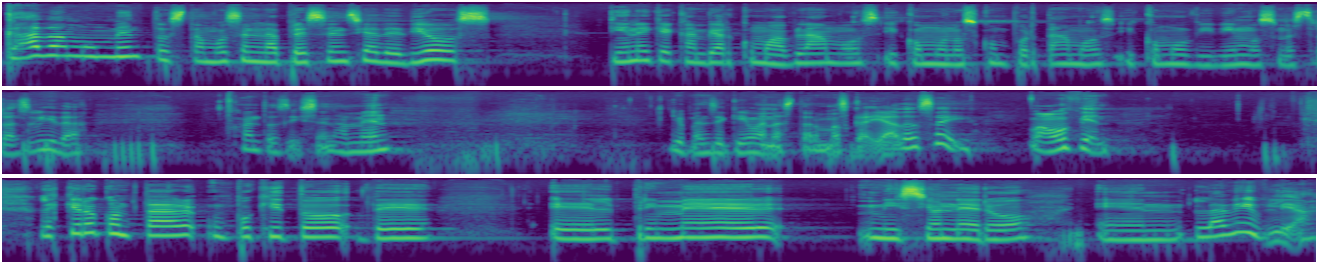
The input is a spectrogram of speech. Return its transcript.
cada momento estamos en la presencia de Dios, tiene que cambiar cómo hablamos y cómo nos comportamos y cómo vivimos nuestras vidas. ¿Cuántos dicen amén? Yo pensé que iban a estar más callados ahí. Vamos bien. Les quiero contar un poquito de el primer misionero en la Biblia.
